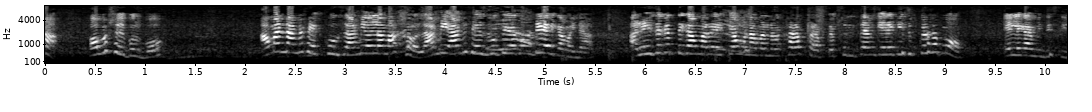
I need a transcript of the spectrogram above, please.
না? অবশ্যই বলব। আমার নামে ফেক খুলছে আমি হলাম আসল, আমি আমি ফেসবুক থেকে কোনো দিয়ে কামাই না। আর এই জায়গার থেকে আমার কেমন আমার খারাপ খারাপ ক্যাপশন দিতে, আমি কি চুপ করে থাকব? এই লেগে আমি দিছি।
